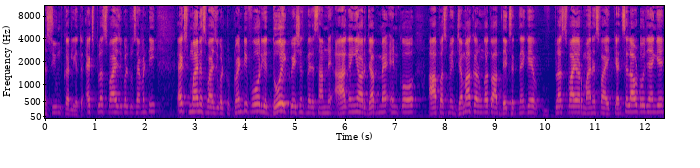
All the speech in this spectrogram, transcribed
अस्यूम कर लिया। तो x plus y is equal to seventy x minus y equal to twenty four ये दो इक्वेशंस मेरे सामने आ गई हैं, और जब मैं इनको आपस में जमा करूँगा तो आप देख सकते हैं कि प्लस वाई और माइनस वाई कैंसिल आउट हो जाएँगे।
